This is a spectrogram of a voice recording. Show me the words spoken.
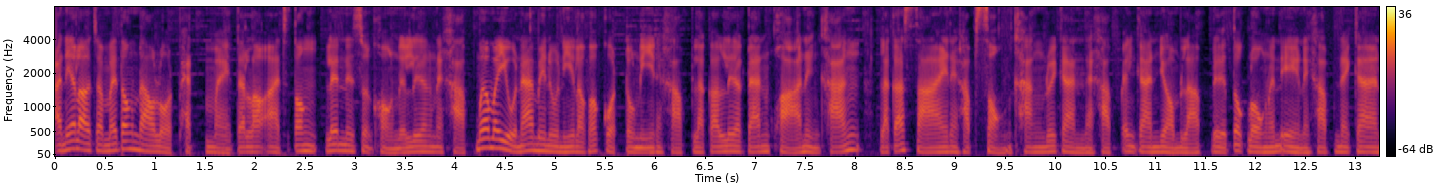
อันนี้เราจะไม่ต้องดาวน์โหลดแพทใหม่ แต่เราอาจจะต้องเล่นในส่วนของเนื้อเรื่องนะครับ เมื่อมาอยู่หน้าเมนูนี้เราก็กดตรงนี้นะครับ แล้วก็เลือกด้านขวา 1 ครั้ง แล้วก็ซ้ายนะครับสองครั้งด้วยกันนะครับ เป็นการยอมรับหรือตกลงนั่นเองนะครับ ในการ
